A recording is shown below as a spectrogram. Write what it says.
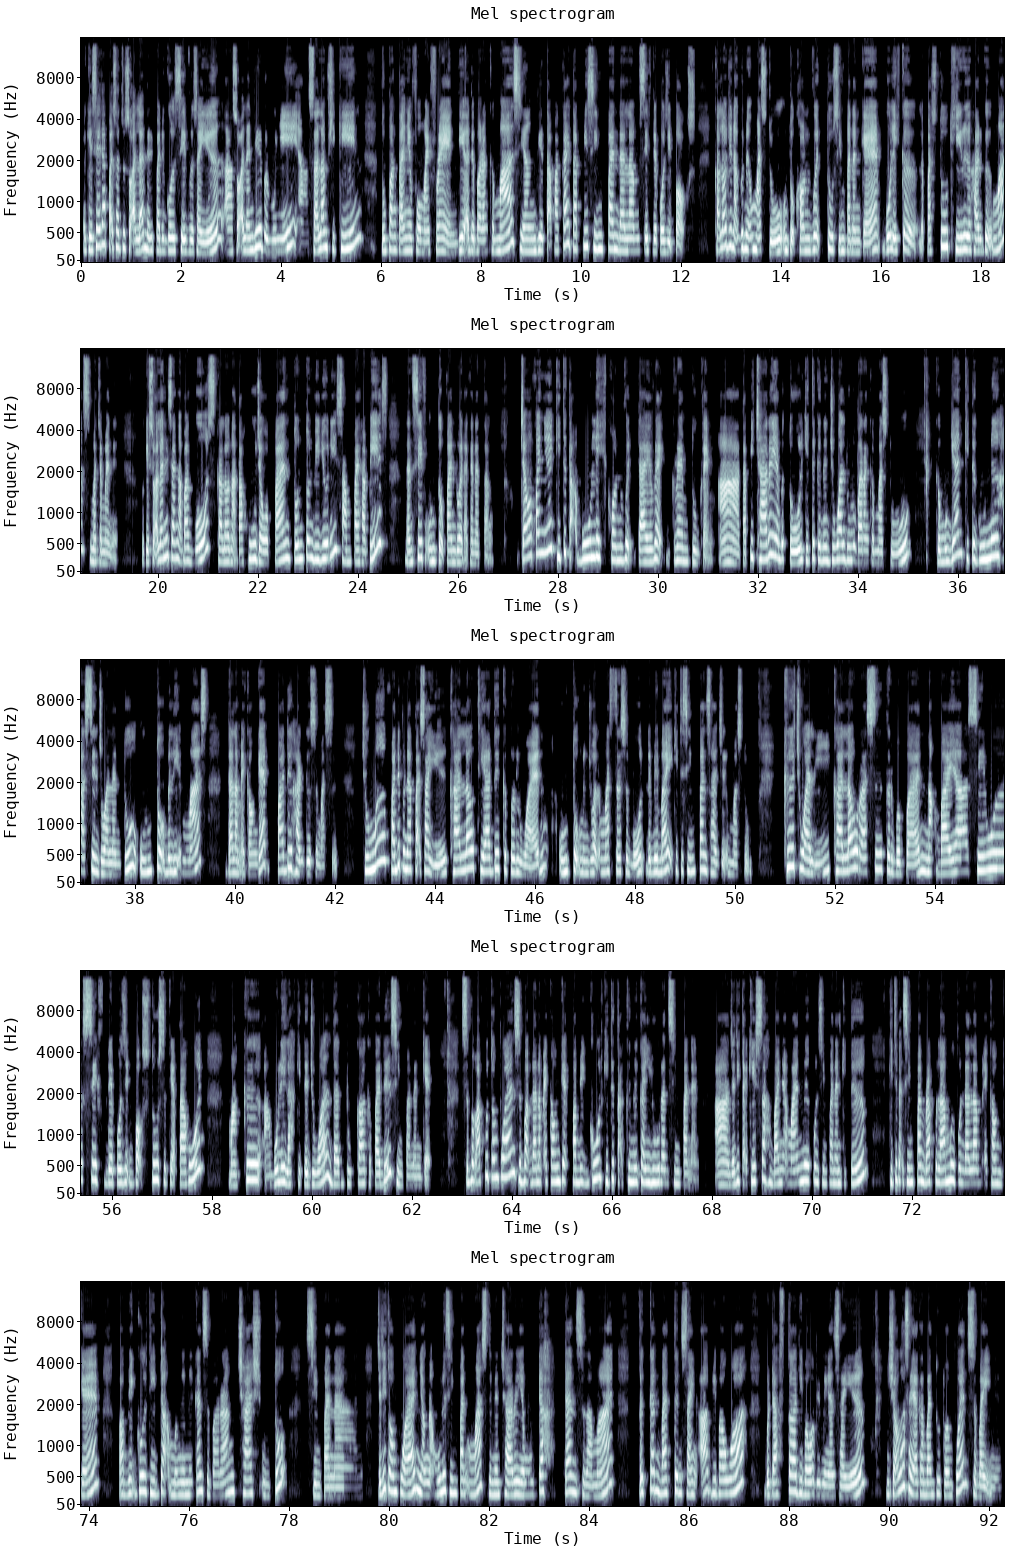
Okey, saya dapat satu soalan daripada Gold Saver saya. Uh, soalan dia berbunyi, uh, Salam Shikin, tumpang tanya for my friend. Dia ada barang kemas yang dia tak pakai tapi simpan dalam safe deposit box. Kalau dia nak guna emas tu untuk convert tu simpanan gap, boleh ke? Lepas tu kira harga emas macam mana? Okey, soalan ni sangat bagus. Kalau nak tahu jawapan, tonton video ni sampai habis dan save untuk panduan akan datang. Jawapannya kita tak boleh convert direct gram to gram. Ah, tapi cara yang betul kita kena jual dulu barang kemas tu. Kemudian kita guna hasil jualan tu untuk beli emas dalam account gap pada harga semasa. Cuma pada pendapat saya, kalau tiada keperluan untuk menjual emas tersebut, lebih baik kita simpan sahaja emas tu kecuali kalau rasa terbeban nak bayar sewa safe deposit box tu setiap tahun maka uh, bolehlah kita jual dan tukar kepada simpanan gap. Sebab apa tuan-puan? Sebab dalam account gap public gold kita tak kenakan yuran simpanan. Ah, jadi tak kisah banyak mana pun simpanan kita, kita nak simpan berapa lama pun dalam account gap, public gold tidak mengenakan sebarang charge untuk simpanan. Jadi tuan-puan yang nak mula simpan emas dengan cara yang mudah dan selamat, tekan button sign up di bawah, berdaftar di bawah bimbingan saya. InsyaAllah saya akan bantu tuan-puan sebaiknya.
